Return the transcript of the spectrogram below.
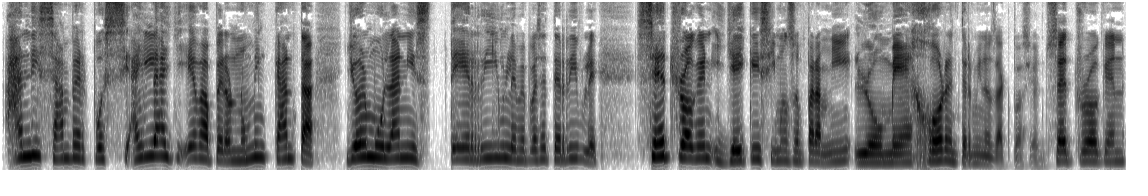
Andy Samberg, pues ahí la lleva, pero no me encanta. John Mulani es terrible, me parece terrible. Seth Rogen y J.K. Simmons son para mí lo mejor en términos de actuación. Seth Rogen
